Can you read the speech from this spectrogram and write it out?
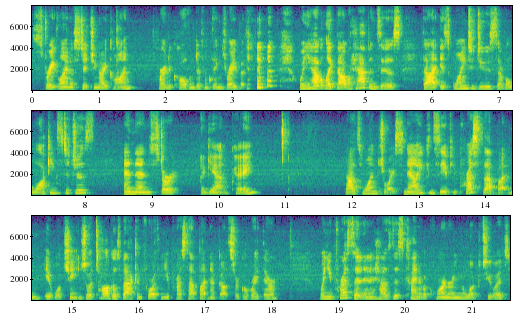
straight line of stitching icon, hard to call them different things, right? But when you have it like that, what happens is that it's going to do several locking stitches and then start again, okay? That's one choice. Now you can see if you press that button, it will change. So it toggles back and forth when you press that button. I've got circled right there. When you press it and it has this kind of a cornering look to it,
